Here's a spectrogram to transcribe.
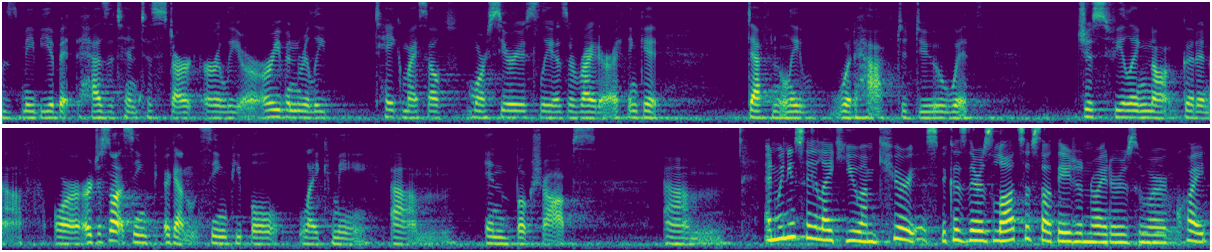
was maybe a bit hesitant to start earlier or even really take myself more seriously as a writer, I think it definitely would have to do with just feeling not good enough or, or just not seeing, again, seeing people like me um, in bookshops. Um, and when you say like you, I'm curious because there's lots of South Asian writers who are quite,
